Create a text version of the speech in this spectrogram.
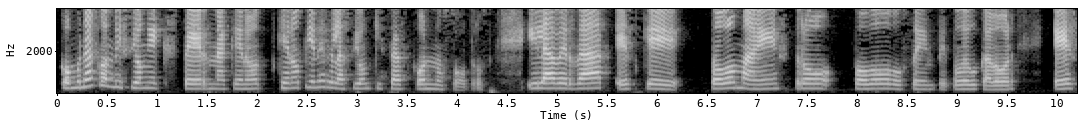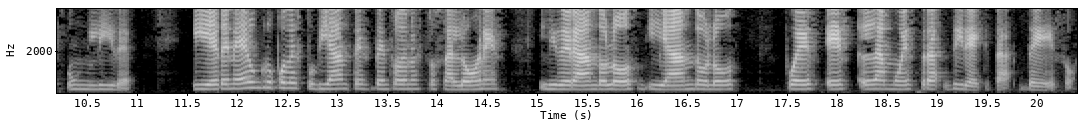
como una condición externa que no, que no tiene relación quizás con nosotros. Y la verdad es que todo maestro, todo docente, todo educador es un líder. Y tener un grupo de estudiantes dentro de nuestros salones, liderándolos, guiándolos, pues es la muestra directa de eso.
